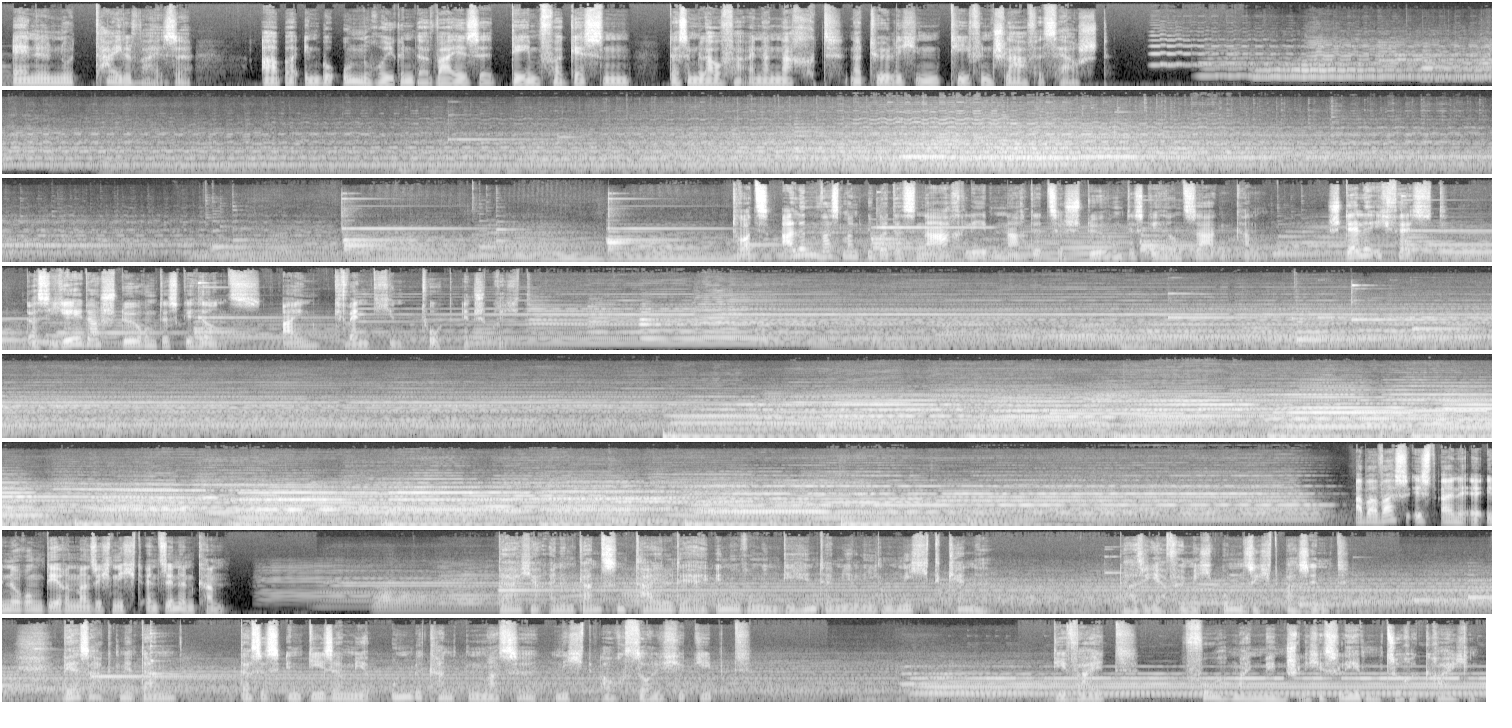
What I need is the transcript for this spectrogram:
ähneln nur teilweise, aber in beunruhigender Weise dem Vergessen, das im Laufe einer Nacht natürlichen tiefen Schlafes herrscht. Trotz allem, was man über das Nachleben nach der Zerstörung des Gehirns sagen kann, stelle ich fest, dass jeder Störung des Gehirns ein Quäntchen Tod entspricht. Aber was ist eine Erinnerung, deren man sich nicht entsinnen kann? Da ich ja einen ganzen Teil der Erinnerungen, die hinter mir liegen, nicht kenne, da sie ja für mich unsichtbar sind, wer sagt mir dann, dass es in dieser mir unbekannten Masse nicht auch solche gibt, die weit vor mein menschliches Leben zurückreichen.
